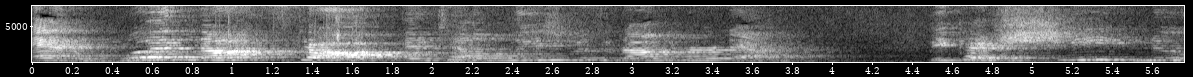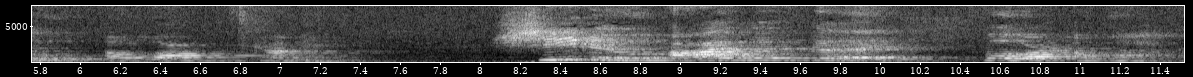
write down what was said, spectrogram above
and would not stop until the leash was around her neck because she knew a walk was coming. She knew I was good for a walk.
